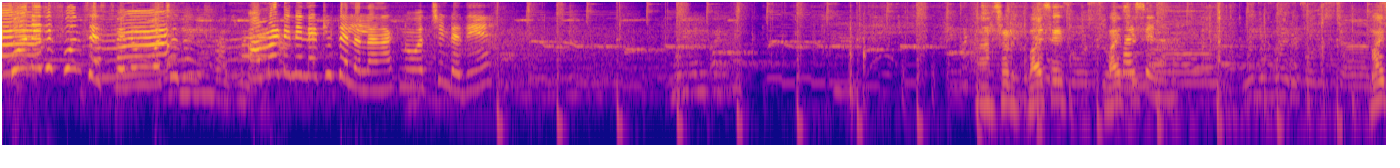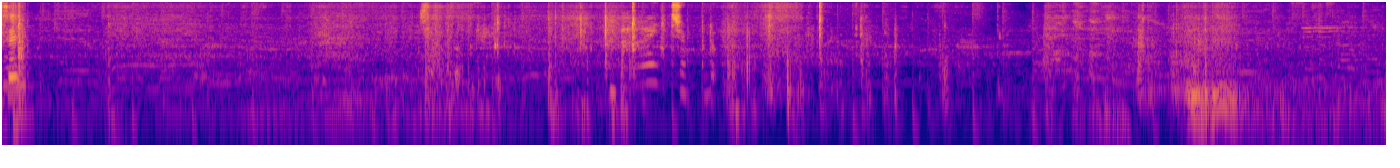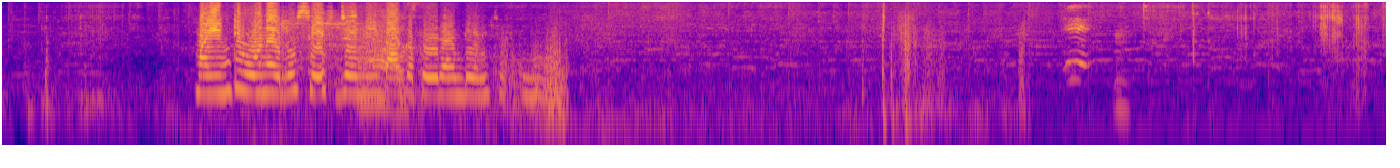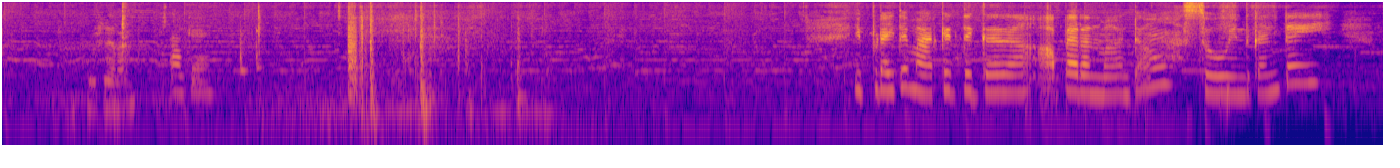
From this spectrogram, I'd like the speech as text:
ఫోన్ ఫోన్ చేస్తే నువ్వు వచ్చేది? అమ్మంటే నేను ఎట్లా తెల్లాలా నాకు నువ్వు వచ్చిండేది? బాయ్ సై బాయ్ బాయ్ సై బాయ్ మా ఇంటి ఓనర్ సేఫ్ జర్నీ బాగా పోయిరండి అని చెప్తున్నారు. ఓకే. ఇప్పుడైతే మార్కెట్ దగ్గర ఆపారనమాట సో ఎందుకంటే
